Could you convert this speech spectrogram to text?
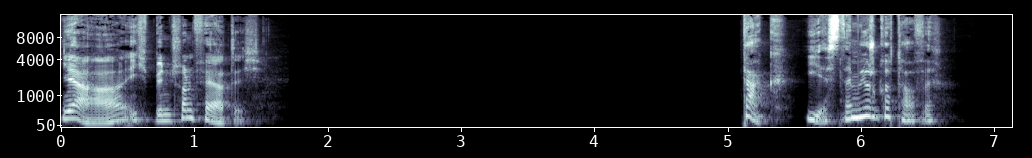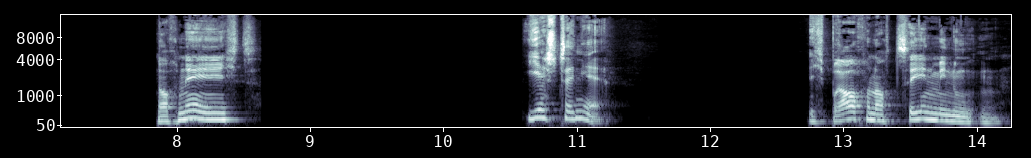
Ja, ich bin schon fertig. Tak, jestem już gotowy. Noch nicht. Jeszcze nie. Ich brauche noch zehn Minuten.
